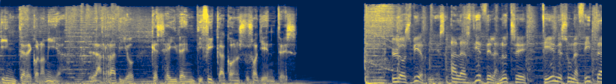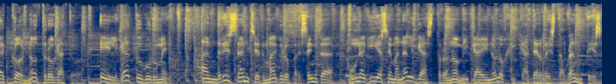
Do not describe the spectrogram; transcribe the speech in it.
Intereconomía, la radio que se identifica con sus oyentes. Los viernes a las 10 de la noche tienes una cita con otro gato, el gato gourmet. Andrés Sánchez Magro presenta una guía semanal gastronómica, enológica, de restaurantes,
